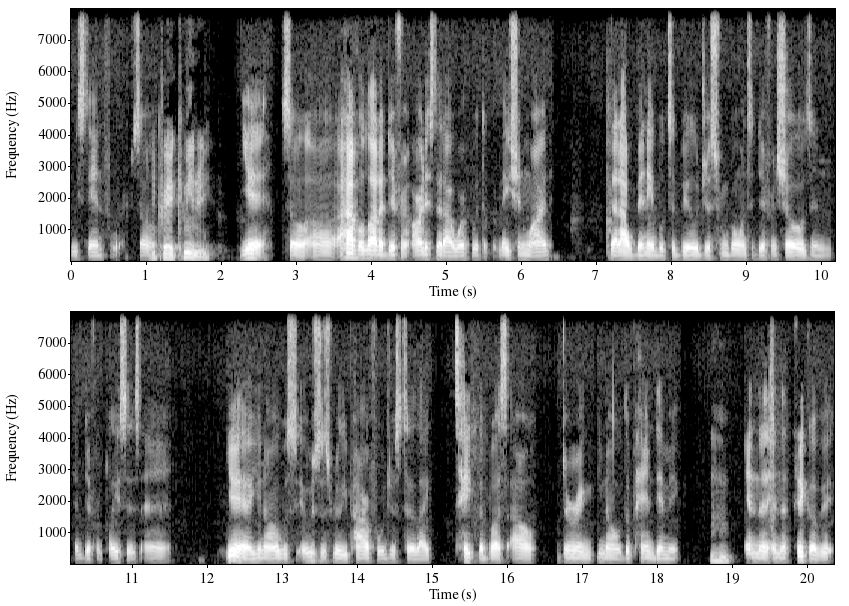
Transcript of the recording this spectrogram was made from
we stand for so and create a community yeah so uh, i have a lot of different artists that i work with nationwide that i've been able to build just from going to different shows and in different places and yeah you know it was it was just really powerful just to like take the bus out during you know the pandemic mm-hmm. in the in the thick of it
